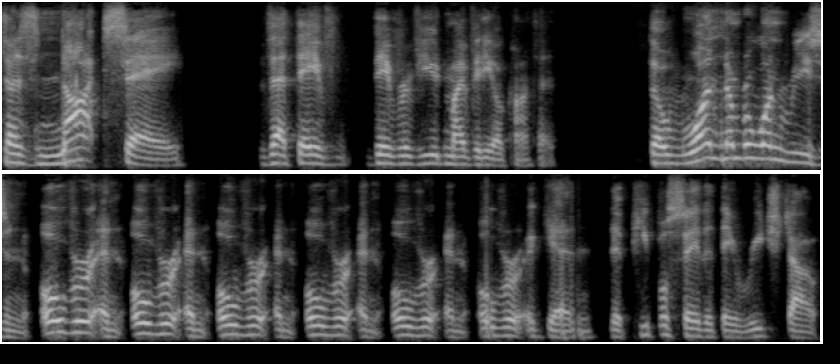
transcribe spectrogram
does not say that they've they've reviewed my video content. The one number one reason over and over and over and over and over and over again that people say that they reached out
